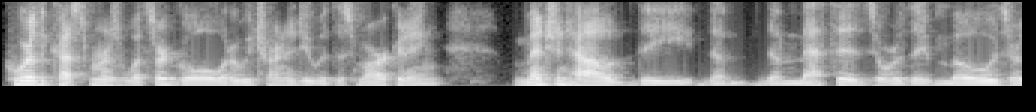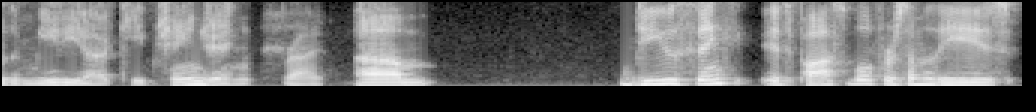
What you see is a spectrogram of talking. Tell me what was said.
who are the customers what's our goal what are we trying to do with this marketing mentioned how the the the methods or the modes or the media keep changing right um, do you think it's possible for some of these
